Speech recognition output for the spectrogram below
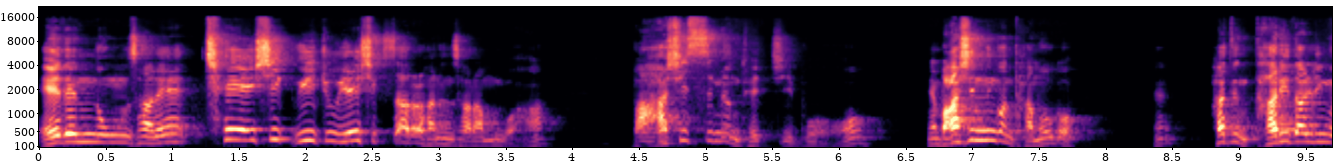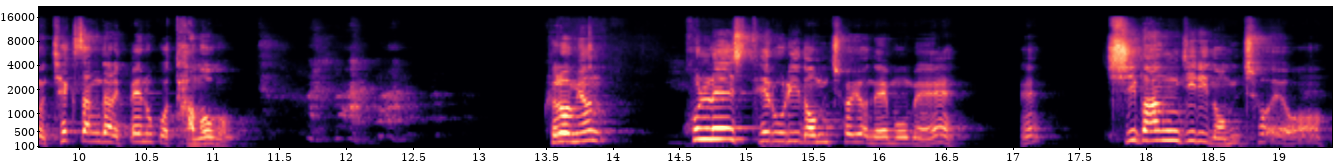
에덴 동산의 채식 위주의 식사를 하는 사람과 맛있으면 됐지 뭐. 그냥 맛있는 건 다 먹어. 예? 하여튼 다리 달린 건 책상 다리 빼놓고 다 먹어. 그러면 콜레스테롤이 넘쳐요 내 몸에. 예? 지방질이 넘쳐요.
